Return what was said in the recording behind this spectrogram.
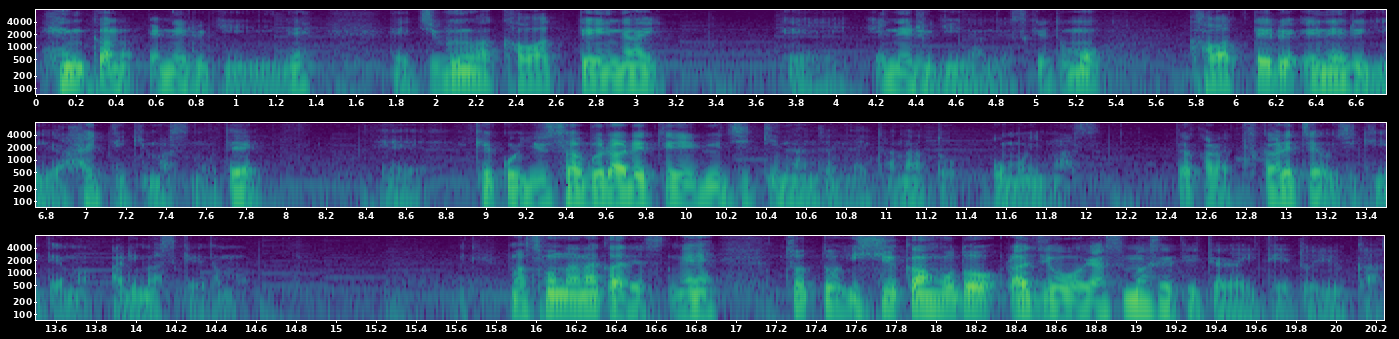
変化のエネルギーにね、えー、自分は変わっていない、えエネルギーなんですけれども変わっているエネルギーが入ってきますので、え結構揺さぶられている時期なんじゃないかなと思いますだから疲れちゃう時期でもありますけれども。まあ、そんな中ですねちょっと1週間ほどラジオを休ませていただいてというか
